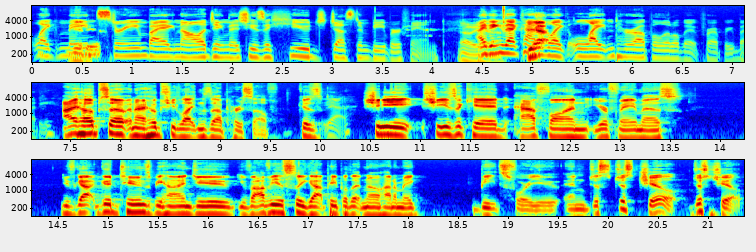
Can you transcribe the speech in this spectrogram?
like idiot. mainstream by acknowledging that she's a huge Justin Bieber fan. Oh, I think that kind Yeah. of like lightened her up a little bit for everybody. I hope so, and I hope she lightens up herself because Yeah. she she's a kid. Have fun. You're famous. You've got good tunes behind you. You've obviously got people that know how to make beats for you, and just just chill. Just chill.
